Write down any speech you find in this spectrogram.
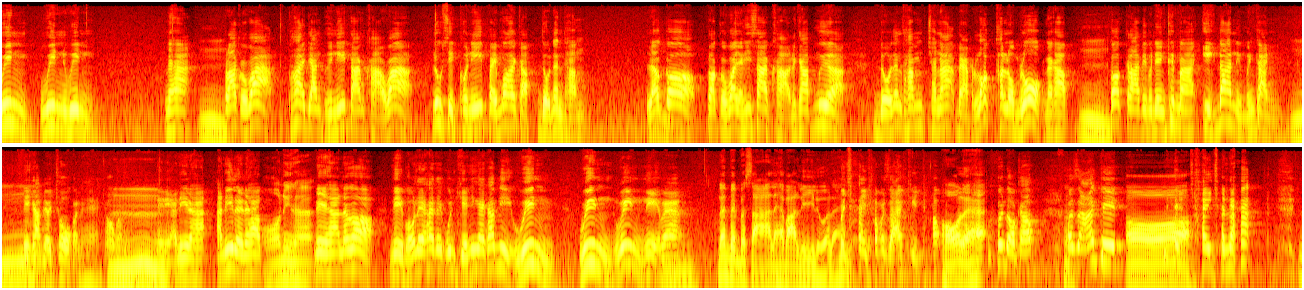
วินวินวินนะฮะอืม ปรากฏว่าผ้ายันผืนนี้ตามข่าวว่าลูกศิษย์คนนี้ไปมอบให้กับโดนัลด์ทรัมป์ แล้วก็ปรากฏว่าอย่างที่ทราบข่าวนะครับเมื่อโดนัลด์ทรัมป์ชนะแบบล็อกถล่มโลกนะครับอืมก็กลายเป็นประเด็นขึ้นมาอีกด้านหนึ่งเหมือนกันอืมนี่ครับเดี๋ยวโชว์ก่อนนะฮะโชว์ก่อนอืมนี่นี่อันนี้นะฮะอันนี้เลยนะครับอ๋อนี่นะฮะนี่ฮะแล้วก็นี่ผมเลยให้ท่านคุณเขียนยังไงครับนี่วินวินวินนี่เห็นไหมฮะนั่นเป็นภาษาอะไรฮะบาลีหรือว่าอะไรไม่ใช่ครับภาษาอังกฤษครับอ๋อเลยฮะคุณบอกครับ ภาษาอังกฤษอ๋อชัยชนะ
